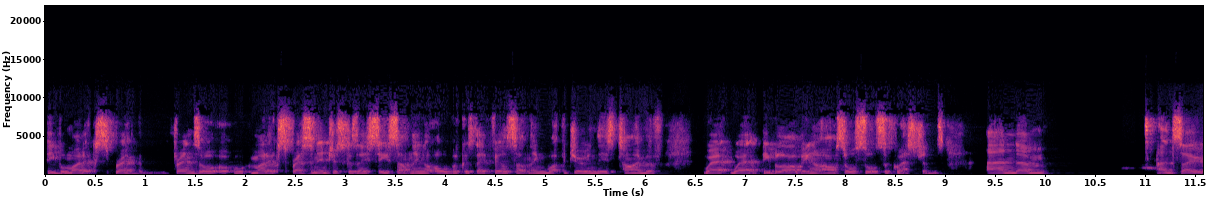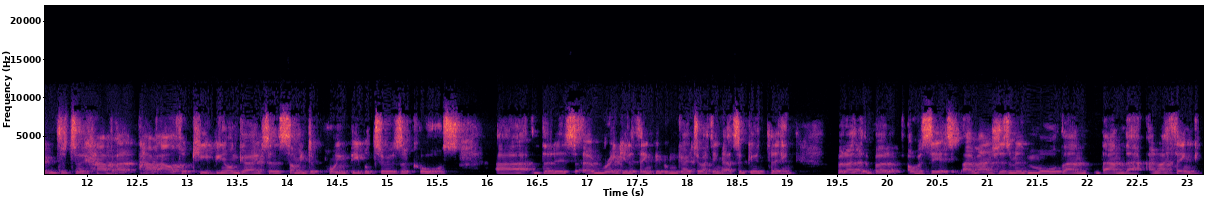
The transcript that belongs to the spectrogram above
people might express friends or, or might express an interest because they see something or because they feel something during this time of where where people are being asked all sorts of questions and um, and so to, to have have Alpha keeping on going so there's something to point people to as a course uh, that is a regular thing people can go to. I think that's a good thing. But I, but obviously, it's evangelism is more than than that. And I think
